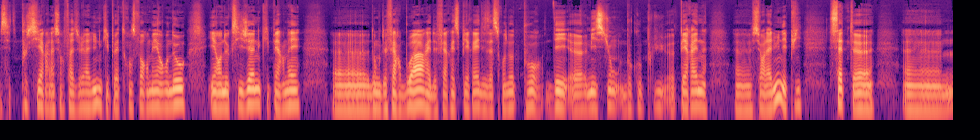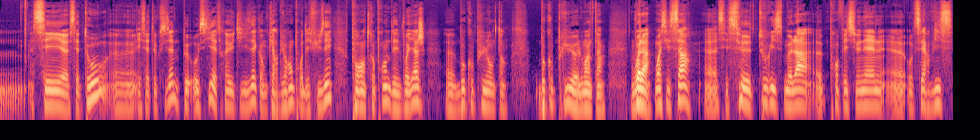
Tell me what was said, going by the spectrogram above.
cette poussière à la surface de la Lune qui peut être transformée en eau et en oxygène qui permet donc de faire boire et de faire respirer des astronautes pour des missions beaucoup plus pérennes sur la Lune. Et puis cette euh, euh, eau euh, et cet oxygène peut aussi être réutilisé comme carburant pour des fusées pour entreprendre des voyages beaucoup plus longtemps, beaucoup plus lointains. Voilà, moi c'est ça, c'est ce tourisme-là professionnel au service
